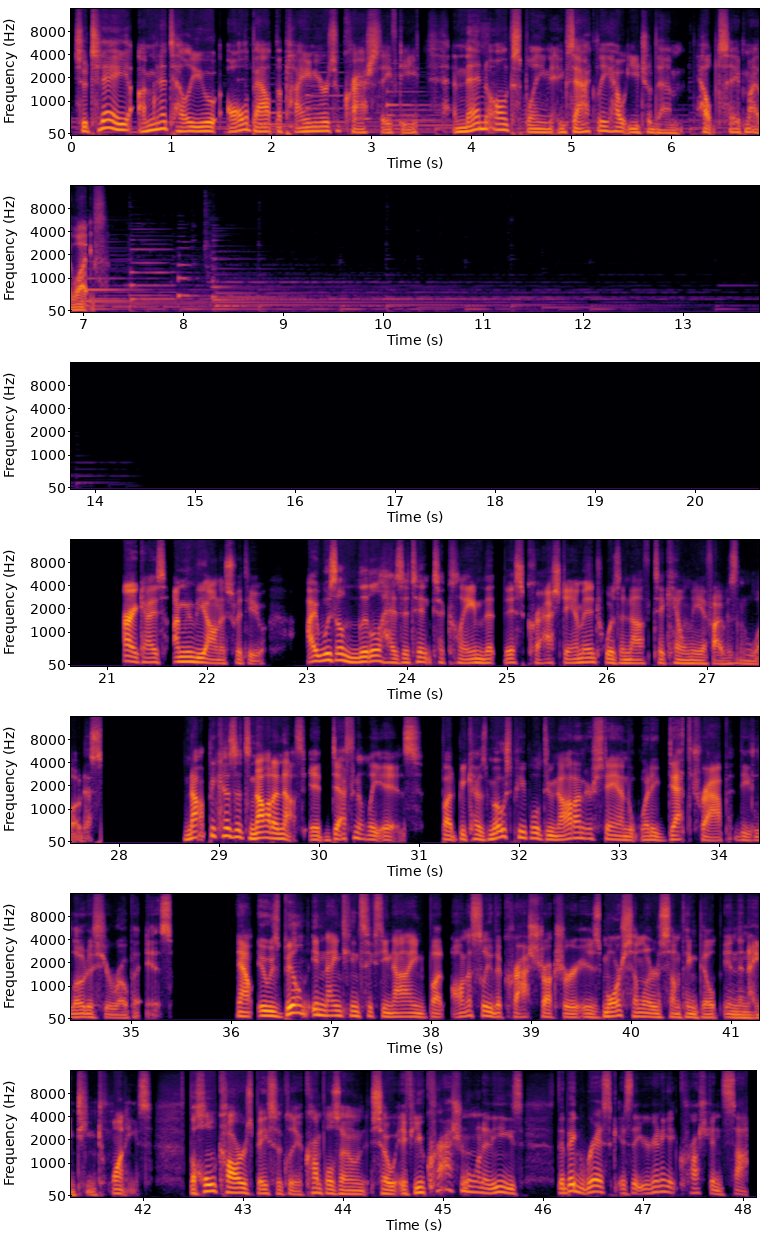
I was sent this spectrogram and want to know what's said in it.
So today, I'm going to tell you all about the pioneers of crash safety, and then I'll explain exactly how each of them helped save my life. All right, guys, I'm going to be honest with you. I was a little hesitant to claim that this crash damage was enough to kill me if I was in the Lotus. Not because it's not enough, it definitely is, but because most people do not understand what a death trap the Lotus Europa is. Now, it was built in 1969, but honestly, the crash structure is more similar to something built in the 1920s. The whole car is basically a crumple zone, so if you crash in one of these, the big risk is that you're going to get crushed inside.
